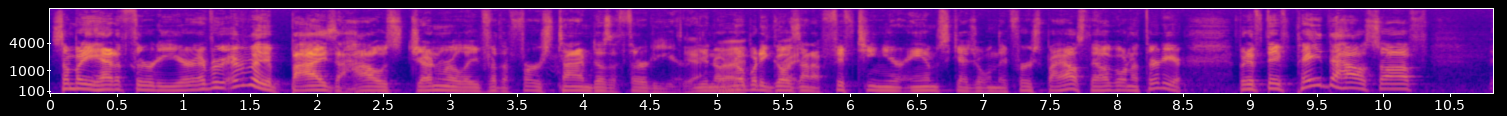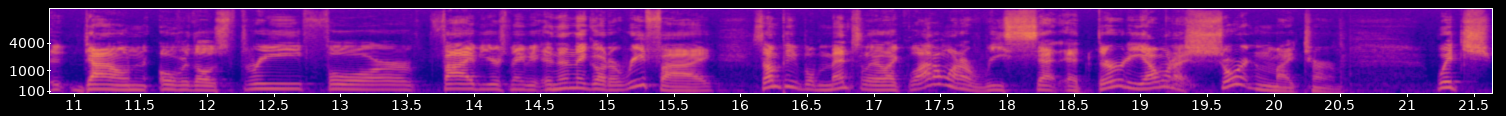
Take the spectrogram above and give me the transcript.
somebody had a thirty year. Every, everybody that buys a house generally for the first time does a thirty year. Yeah. you know, Right. nobody goes Right. on a fifteen year AM schedule when they first buy a house. They all go on a thirty year. But if they've paid the house off down over those three, four, five years maybe, and then they go to refi. Some people mentally are like, well, I don't want to reset at thirty. I want Right. to shorten my term. which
